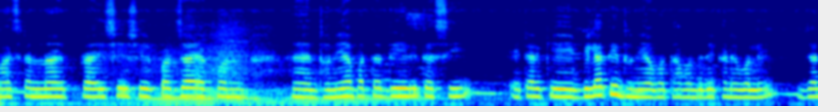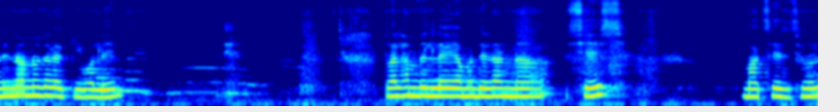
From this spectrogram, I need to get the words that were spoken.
মাছ রান্নার প্রায় শেষের পর্যায়ে এখন ধনিয়া পাতা দিয়ে দিতেছি। এটার কি বিলাতি ধনিয়া পাতা আমাদের এখানে বলে? জানি না অন্য জায়গায় কী বলে। তো আলহামদুলিল্লাহ আমাদের রান্না শেষ। মাছের ঝোল।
